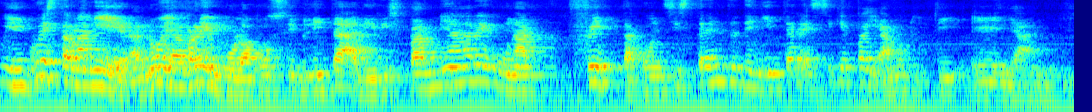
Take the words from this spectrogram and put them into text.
in questa maniera noi avremmo la possibilità di risparmiare una fetta consistente degli interessi che paghiamo tutti eh, gli anni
